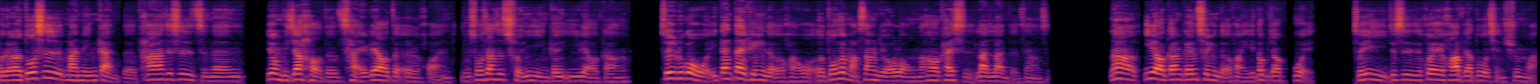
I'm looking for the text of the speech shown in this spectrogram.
我的耳朵是蛮敏感的，它就是只能用比较好的材料的耳环，比如说像是纯银跟医疗钢。所以如果我一旦戴便宜的耳环，我耳朵会马上流脓，然后开始烂烂的这样子。那医疗钢跟纯银的耳环也都比较贵，所以就是会花比较多的钱去买。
